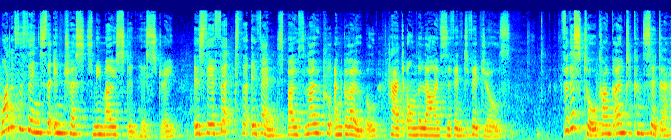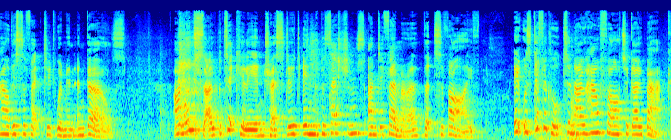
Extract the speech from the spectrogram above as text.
One of the things that interests me most in history is the effect that events, both local and global, had on the lives of individuals. For this talk, I'm going to consider how this affected women and girls. I'm also particularly interested in the possessions and ephemera that survive. It was difficult to know how far to go back,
